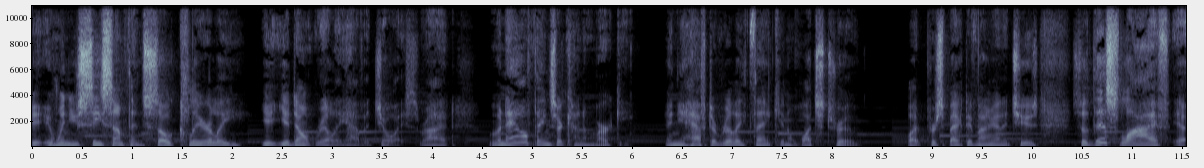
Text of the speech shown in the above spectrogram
when you see something so clearly, you, you don't really have a choice, right? But now things are kind of murky and you have to really think, you know, what's true? What perspective am I going to choose? So this life, uh,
